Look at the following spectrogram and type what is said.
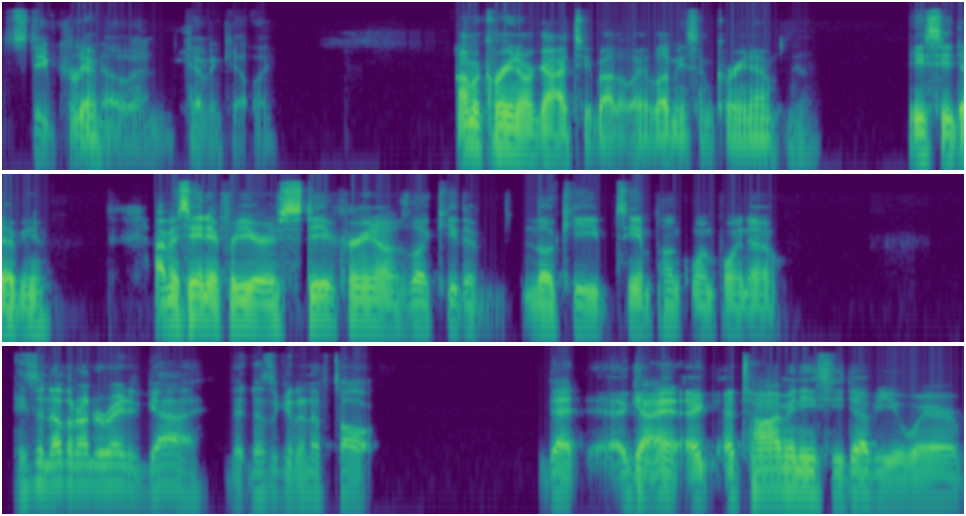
Steve Corino and Kevin Kelly. I'm a Corino guy too, by the way. Love me some Corino. Yeah. ECW. I've been seeing it for years. Steve Corino is low key the low key CM Punk oh. 1.0. He's another underrated guy that doesn't get enough talk. That a guy a, a time in ECW where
